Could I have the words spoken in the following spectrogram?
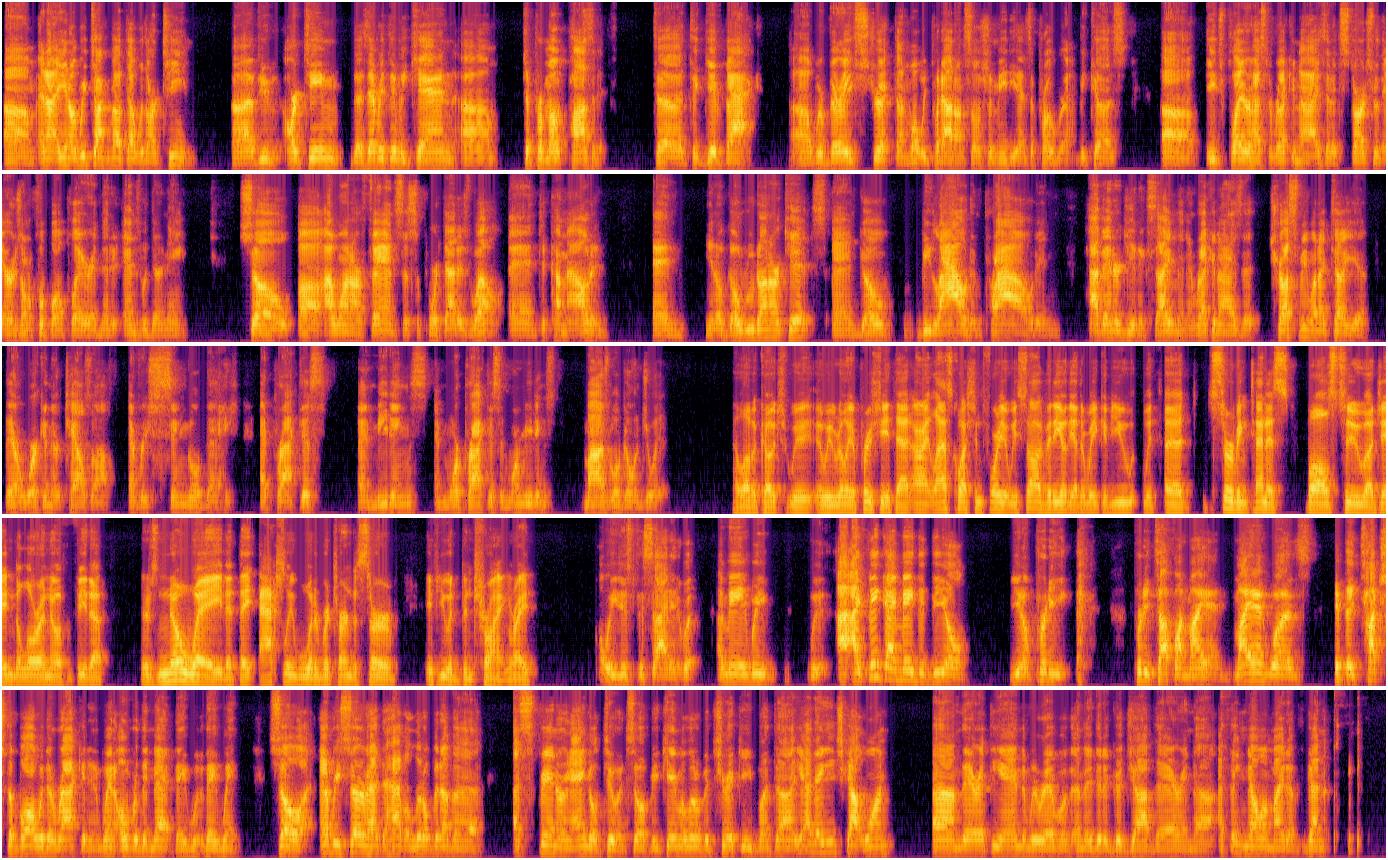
Um, and I, you know, we talk about that with our team. Uh, if you, our team does everything we can um, to promote positive, to to give back. Uh, we're very strict on what we put out on social media as a program because uh, each player has to recognize that it starts with Arizona football player and then it ends with their name. So uh, I want our fans to support that as well and to come out and and you know go root on our kids and go be loud and proud and have energy and excitement and recognize that trust me when I tell you they are working their tails off every single day at practice and meetings and more practice and more meetings. Might as well go enjoy it. I love it, Coach. We we really appreciate that. All right, last question for you. We saw a video the other week of you with uh, serving tennis balls to uh, Jayden de Laura and Noah Fifita. There's no way that they actually would have returned to serve if you had been trying, right? Oh, we just decided. I mean, we we. I, I think I made the deal, you know, pretty pretty tough on my end. My end was if they touched the ball with their racket and went over the net, they they win. So every serve had to have a little bit of a, a spin or an angle to it. So it became a little bit tricky. But uh, yeah, they each got one um, there at the end, and we were able, to, and they did a good job there. And uh, I think Noah might have gotten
